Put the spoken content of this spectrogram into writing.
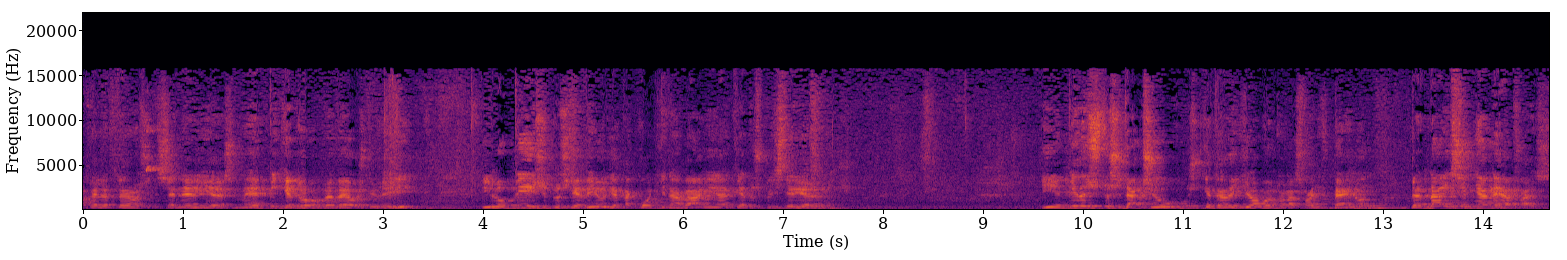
απελευθέρωση της ενέργειας με επίκεντρο βεβαίως τη ΔΕΗ, υλοποίηση του σχεδίου για τα κόκκινα δάνεια και τους πληστηριασμούς. Η επίδεση στους συνταξιούχους και τα δικαιώματα των ασφαλισμένων περνάει σε μια νέα φάση,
